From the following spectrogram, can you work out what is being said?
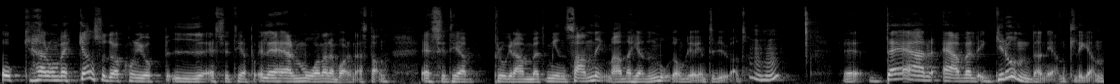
och häromveckan så dök hon ju upp i SVT, eller här månaden var det nästan, SVT-programmet Min sanning med Anna Hedenmo, hon blev intervjuad. Eh, där är väl grunden egentligen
